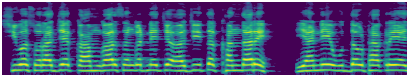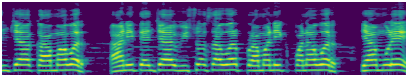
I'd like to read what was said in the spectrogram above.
शिवस्वराज्य कामगार संघटनेचे अजित खंदारे यांनी उद्धव ठाकरे यांच्या कामावर आणि त्यांच्या विश्वासावर प्रामाणिकपणावर त्यामुळे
